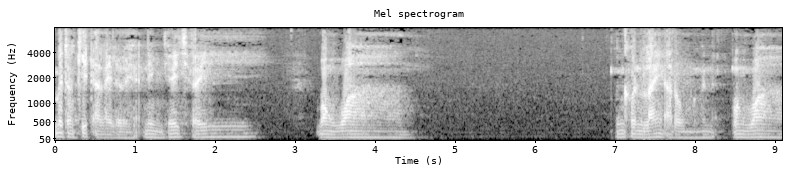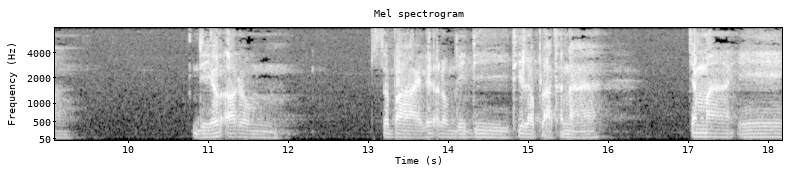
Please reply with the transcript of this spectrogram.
ไม่ต้องคิดอะไรเลย นิ่งเฉยเฉยว่างว่างเหมือนคนไร้อารมณ์เหมือนกันว่างว่างเดี๋ยวอารมณ์สบายหรืออารมณ์ดี ๆ ที่เราปรารถนา จะมาเอง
